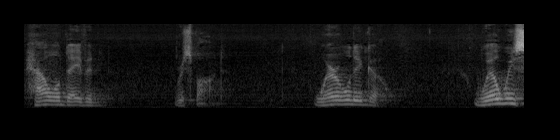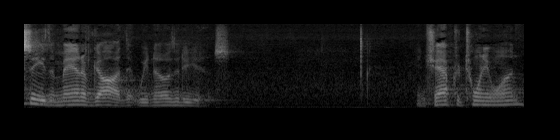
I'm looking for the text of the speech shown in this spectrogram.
how will David respond? Where will he go? Will we see the man of God that we know that he is? In chapter 21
